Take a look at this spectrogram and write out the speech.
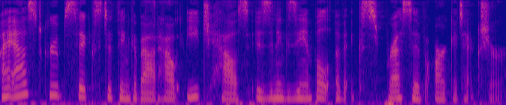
I asked Group 6 to think about how each house is an example of expressive architecture.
